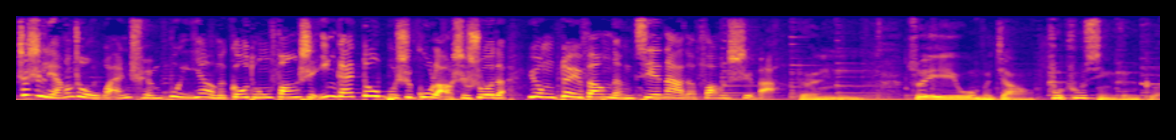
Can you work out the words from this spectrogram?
这是两种完全不一样的沟通方式，应该都不是顾老师说的用对方能接纳的方式吧？对，所以我们讲付出型人格。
